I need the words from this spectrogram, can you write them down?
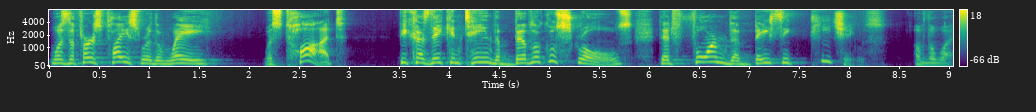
was the first place where the way was taught because they contain the biblical scrolls that form the basic teachings of the way.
